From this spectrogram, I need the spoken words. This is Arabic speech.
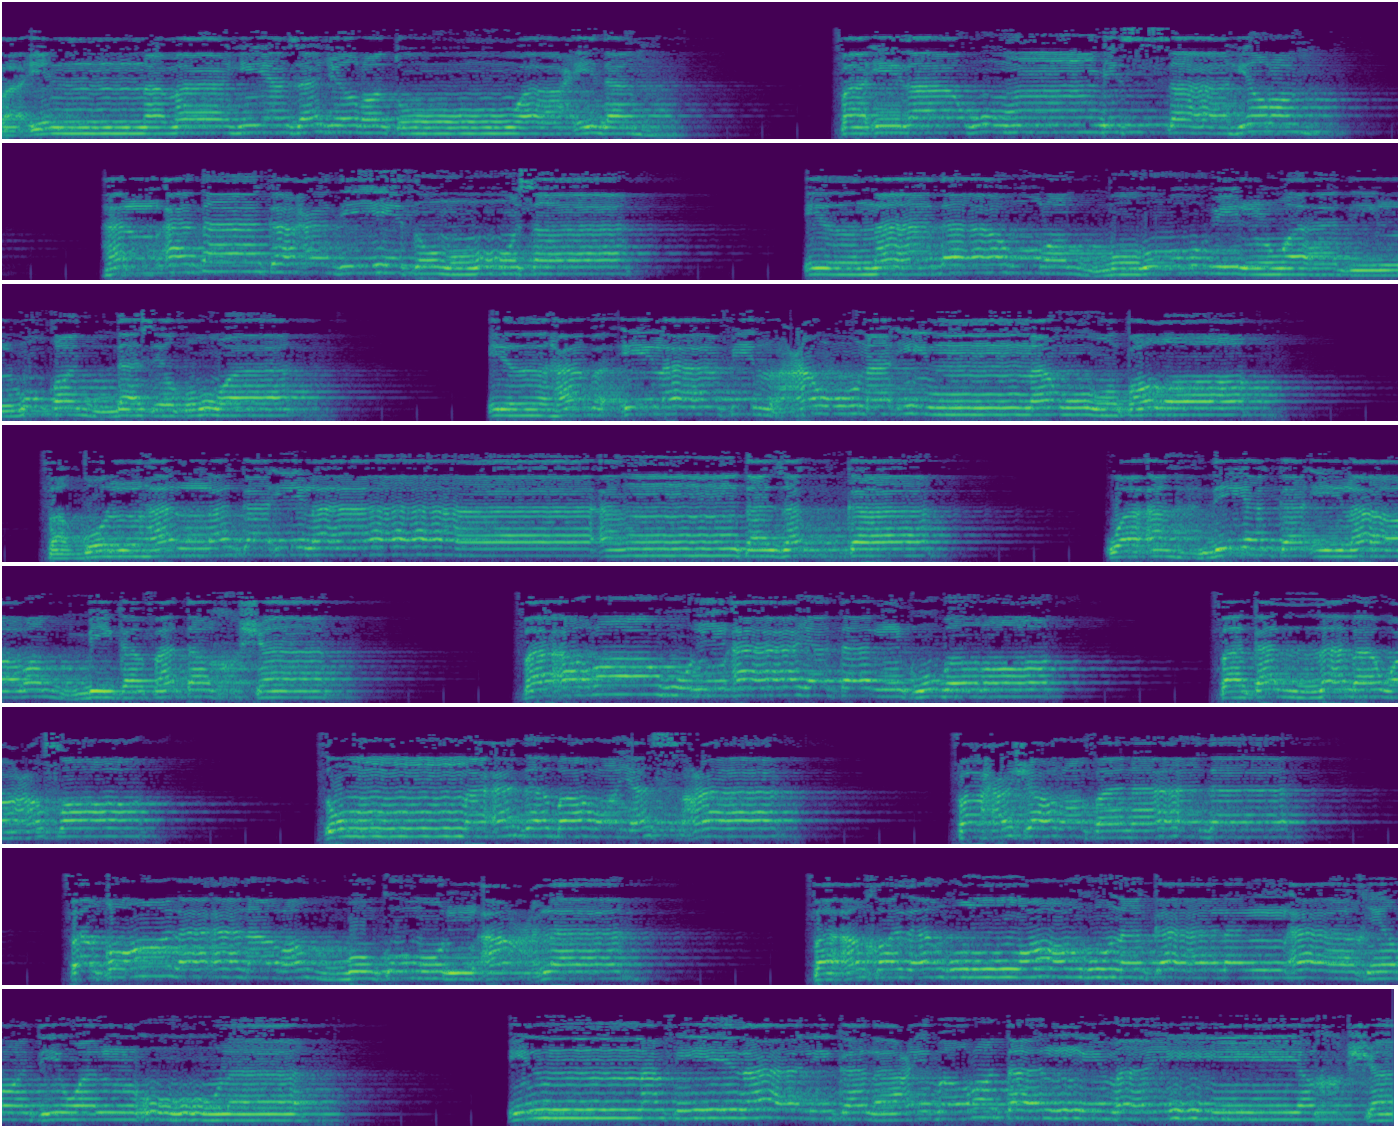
فإنما هي زجرة واحدة. فإذا هم بالساهرة هل أتاك حديث موسى؟ إذ ناداه ربه بالوادي المقدس طوى. اذهب إلى فرعون إنه طغى. فقل هل لك إلى أن تزكى؟ وأهديك إلى ربك فتخشى. فأراه الآية الكبرى. فكذب وعصى. ثم أدبر يسعى. فحشر فنادى فقال أنا ربكم الأعلى فأخذه الله نكال الآخرة والأولى إن في ذلك لعبرة لمن يخشى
